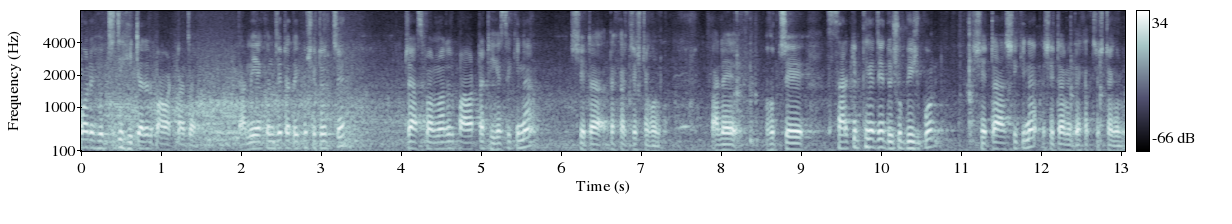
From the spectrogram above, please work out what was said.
পরে হচ্ছে যে হিটারের পাওয়ারটা যায়। তা আমি এখন যেটা দেখব সেটা হচ্ছে ট্রান্সফরমারের পাওয়ারটা ঠিক আছে কিনা, সেটা দেখার চেষ্টা করব। তাহলে হচ্ছে সার্কিট থেকে যে দুশো বিশ ভোল্ট সেটা আসে কিনা, সেটা আমি দেখার চেষ্টা করব।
